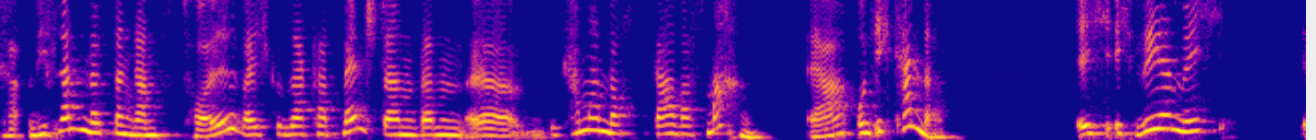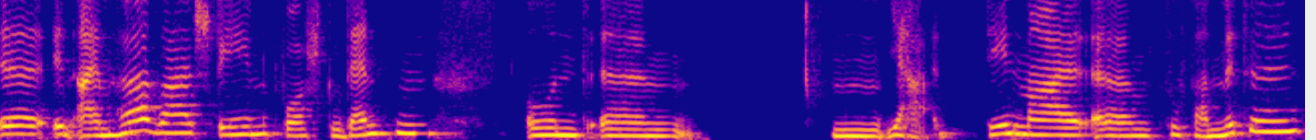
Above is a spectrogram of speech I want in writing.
Ja. Und die fanden das dann ganz toll, weil ich gesagt habe, Mensch, dann, dann äh, kann man doch da was machen. Ja, und ich kann das. Ich, ich sehe mich äh, in einem Hörsaal stehen vor Studenten und ähm, ja, den mal ähm, zu vermitteln,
